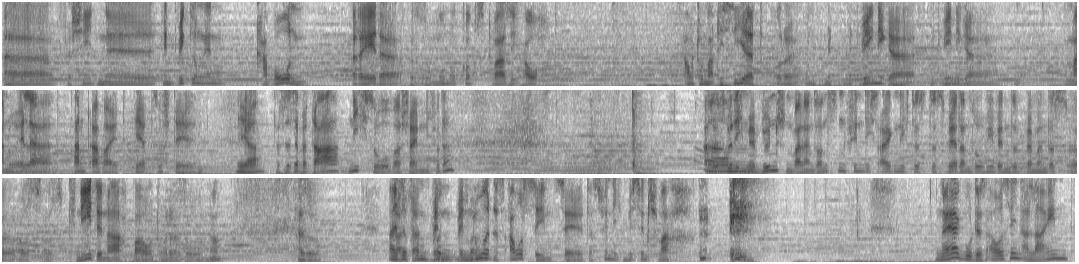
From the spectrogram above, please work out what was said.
äh, verschiedene Entwicklungen, Carbonräder, also so Monocoques quasi auch automatisiert oder und mit, mit weniger mit weniger manueller Handarbeit herzustellen. Ja, Das ist aber da nicht so wahrscheinlich, oder? Also das würde ich Ähm. mir wünschen, weil ansonsten finde ich es eigentlich, dass das wäre dann so, wie wenn, wenn man das äh, aus, aus Knete nachbaut oder so, ne? Also, also da, vom, da, wenn, wenn vom nur das Aussehen zählt, das finde ich ein bisschen schwach. Naja, gut, das Aussehen allein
